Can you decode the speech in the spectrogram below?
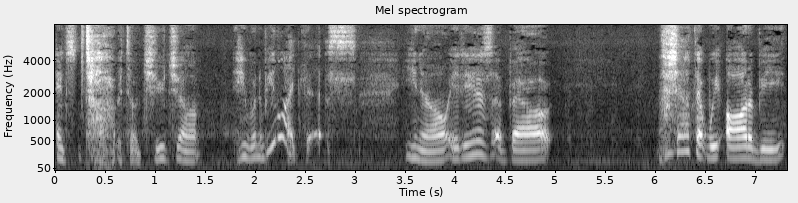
and stop, don't you jump, he wouldn't be like this. You know, it is about the Shot that we ought to be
